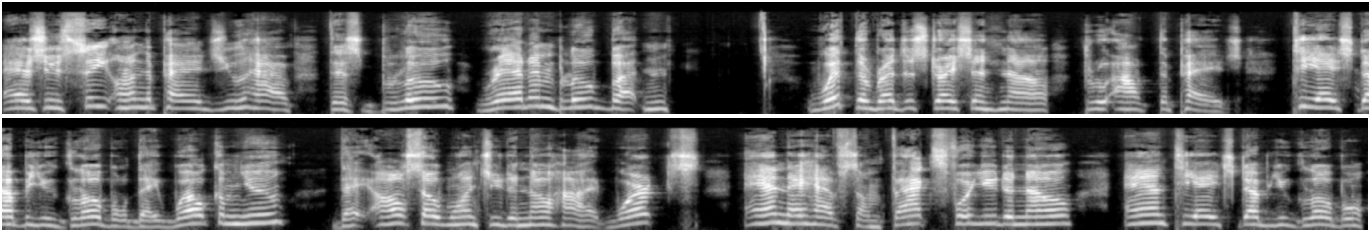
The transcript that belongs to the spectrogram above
As you see on the page, you have this blue, red, and blue button with the registration now throughout the page. THW Global, they welcome you. They also want you to know how it works, and they have some facts for you to know. And THW Global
